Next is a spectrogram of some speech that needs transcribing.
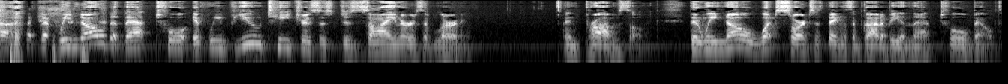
uh, but- but we know that that tool. If we view teachers as designers of learning and problem solving, then we know what sorts of things have got to be in that tool belt.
